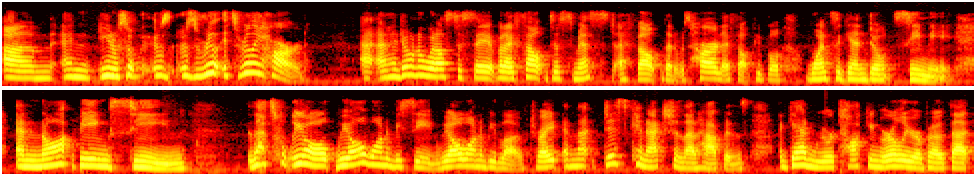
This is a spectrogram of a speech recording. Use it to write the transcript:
Um, and you know, so it was, it was real. It's really hard. And I don't know what else to say it, but I felt dismissed. I felt that it was hard. I felt people once again don't see me. And not being seen, that's what we all we all want to be seen. We all want to be loved, right? And that disconnection that happens. Again, we were talking earlier about that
